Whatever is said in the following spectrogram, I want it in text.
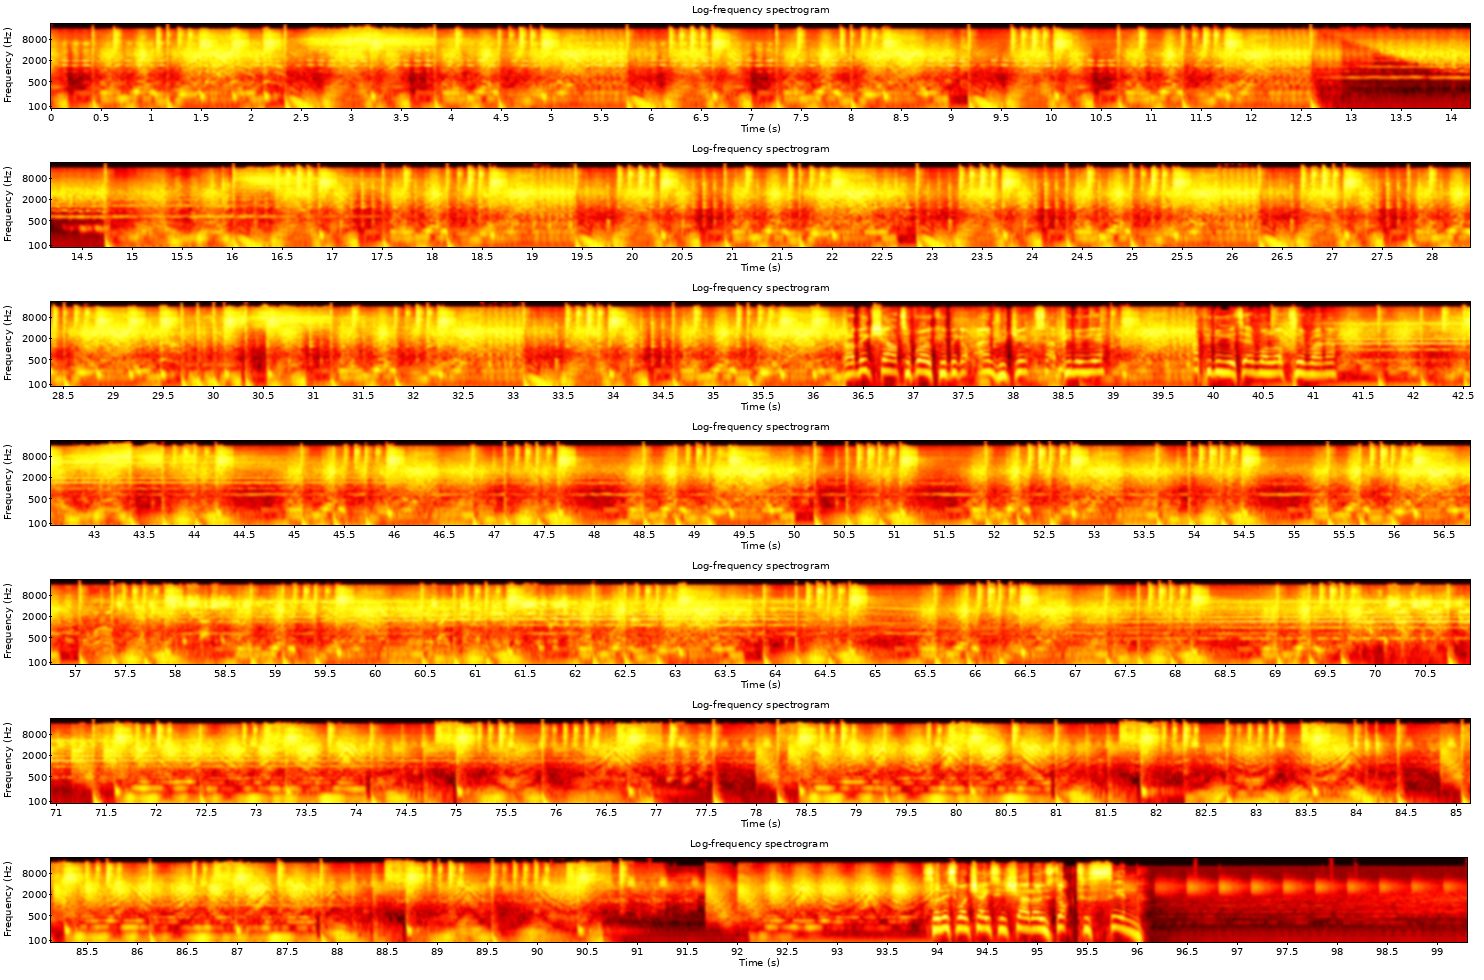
Big shout to Broku, big up Andrew Jukes, Happy New Year. Happy New Year to everyone locked in right now. So this one, Chasing Shadows, Dr. Sin.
